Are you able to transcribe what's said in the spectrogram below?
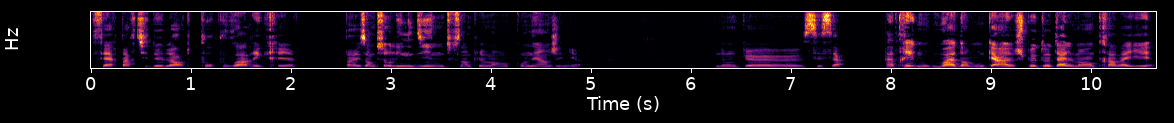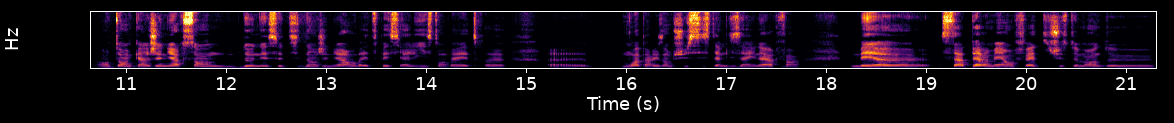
faire partie de l'ordre pour pouvoir écrire, par exemple sur LinkedIn, tout simplement, qu'on est ingénieur. Donc euh, c'est ça. Après, donc moi, dans mon cas, je peux totalement travailler en tant qu'ingénieur sans donner ce titre d'ingénieur. On va être spécialiste, on va être, euh, euh moi par exemple, je suis système designer. Mais euh, ça permet en fait justement de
